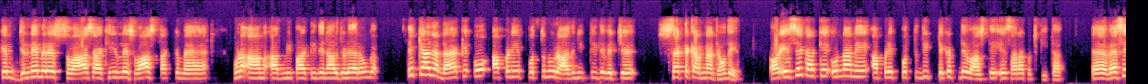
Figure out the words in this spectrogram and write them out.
ਕਿ ਜਿੰਨੇ ਮੇਰੇ ਸਵਾਸ ਆਖੀਰਲੇ ਸਵਾਸ ਤੱਕ ਮੈਂ ਹੁਣ ਆਮ ਆਦਮੀ ਪਾਰਟੀ ਦੇ ਨਾਲ ਜੁੜਿਆ ਰਹੂੰਗਾ। ਇਹ ਕਿਹਾ ਜਾਂਦਾ ਹੈ ਕਿ ਉਹ ਆਪਣੇ ਪੁੱਤ ਨੂੰ ਰਾਜਨੀਤੀ ਦੇ ਵਿੱਚ ਸੈੱਟ ਕਰਨਾ ਚਾਹੁੰਦੇ ਔਰ ਇਸੇ ਕਰਕੇ ਉਹਨਾਂ ਨੇ ਆਪਣੇ ਪੁੱਤ ਦੀ ਟਿਕਟ ਦੇ ਵਾਸਤੇ ਇਹ ਸਾਰਾ ਕੁਝ ਕੀਤਾ। ਵੈਸੇ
